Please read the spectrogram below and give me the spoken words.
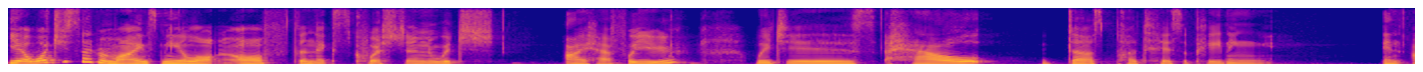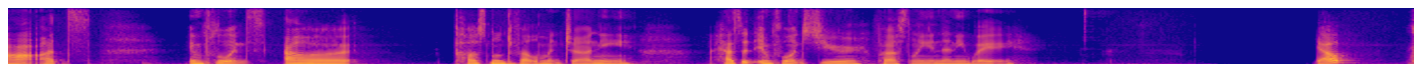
Yeah, what you said reminds me a lot of the next question, which I have for you, which is how does participating in art influence our personal development journey? Has it influenced you personally in any way? Yep.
